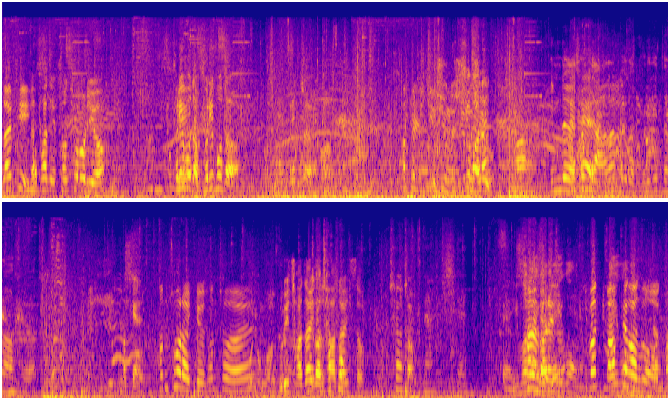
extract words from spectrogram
라인 피. 야타님 선초롤이요. 프리 보자 프리 보자 그랬죠 앞에 루티 루슈 루슈 가네 아? 님들 네, 상대 네. 안 한다고 브리게트 나왔어요. 밖에 선철 할게요 선철. 우리 자자 있어 자자 있어. 채우자 네, 이번에. 메이공. 이반팀 앞에 메이공 가서 다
